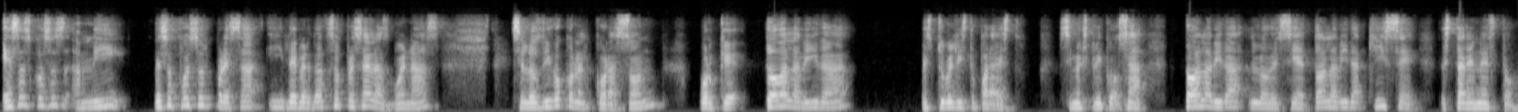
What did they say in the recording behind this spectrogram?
esas cosas a mí, eso fue sorpresa y de verdad sorpresa de las buenas. Se los digo con el corazón porque toda la vida estuve listo para esto. ¿Sí me explico? O sea, toda la vida lo deseé, toda la vida quise estar en esto.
